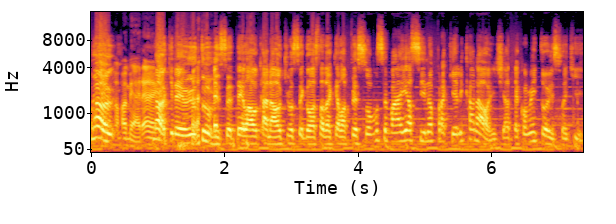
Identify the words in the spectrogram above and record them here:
Não, Homem-Aranha. Não, que nem o YouTube, você tem lá o canal que você gosta daquela pessoa, você vai e assina pra aquele canal. A gente até comentou isso aqui.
